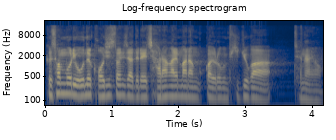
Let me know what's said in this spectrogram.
그 선물이 오늘 거짓 선지자들의 자랑할 만한 것과 여러분 비교가 되나요?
